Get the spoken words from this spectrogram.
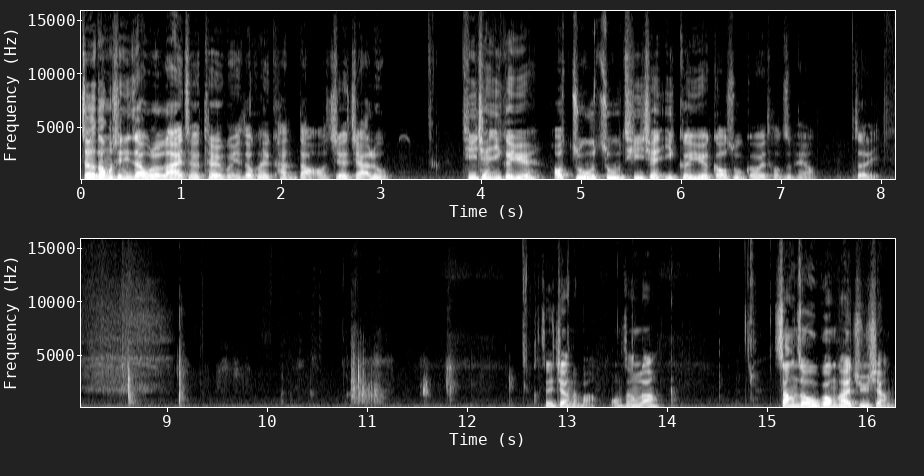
这个东西你在我的 Light Telegram 也都可以看到哦，记得加入，提前一个月哦，足足提前一个月告诉各位投资朋友，这里。这讲的吧，往上拉。上周五公开巨响，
